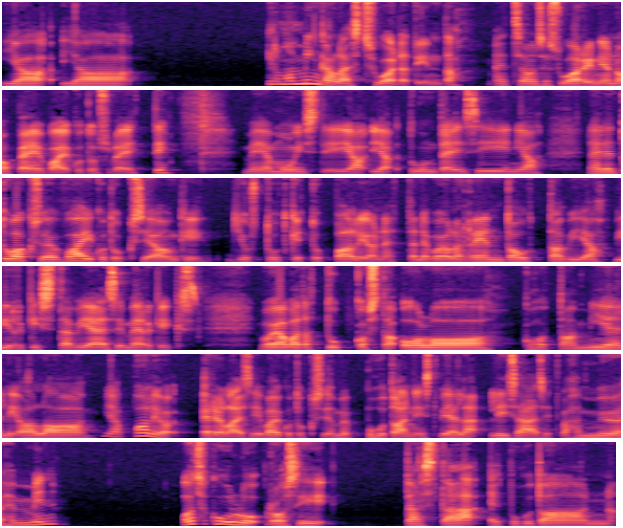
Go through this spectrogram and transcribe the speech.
ja, ja ilman minkäänlaista suodatinta. Että se on se suorin ja nopein vaikutusreitti meidän muistiin ja, ja tunteisiin. Ja näiden tuoksujen vaikutuksia onkin just tutkittu paljon, että ne voi olla rentouttavia, virkistäviä esimerkiksi. Voi avata tukkosta oloa, kohottaa mielialaa ja paljon erilaisia vaikutuksia. Me puhutaan niistä vielä lisää sitten vähän myöhemmin. Oletko kuullut, Rosi, tästä, että puhutaan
